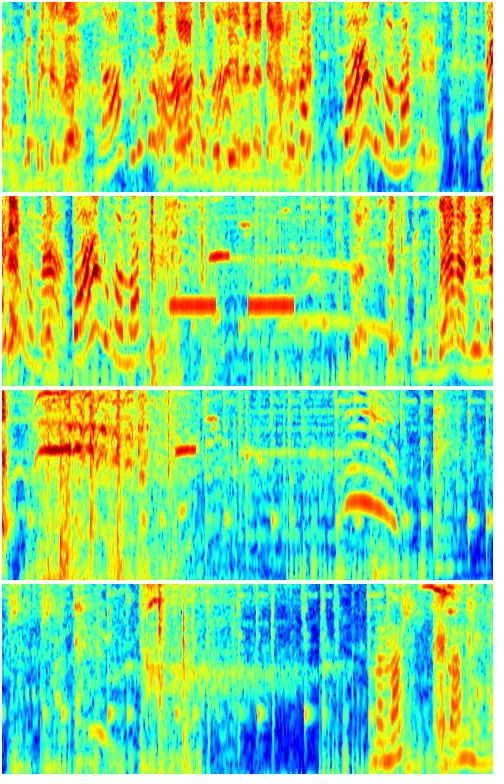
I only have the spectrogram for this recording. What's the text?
வாங்க. எப்படி தருவ? நான் கொடுக்குறேன் அந்த. தொல்லைய வேணாம் நீ ஆள விடுங்க வாங்க மாமா. நட மாமா. வாங்க மாமா. வேணாங்கிறல்ல. மாமா வாங்க மாமா.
